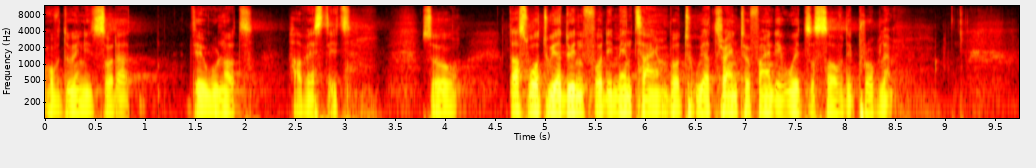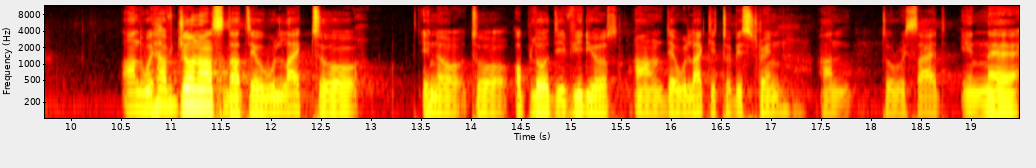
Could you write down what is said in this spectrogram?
of doing it so that they will not harvest it. So that's what we are doing for the meantime, but we are trying to find a way to solve the problem. And we have journals that they would like to, you know, to upload the videos, and they would like it to be streamed and to reside in, uh,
